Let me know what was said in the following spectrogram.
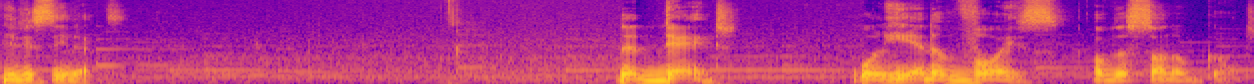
Did you see that? The dead will hear the voice of the Son of God.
